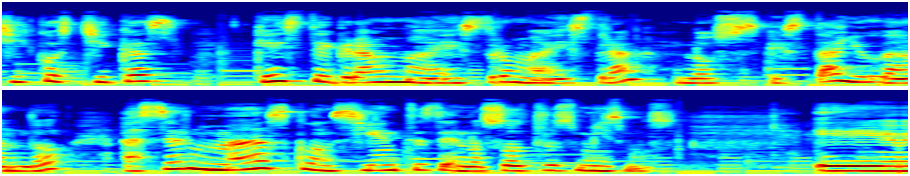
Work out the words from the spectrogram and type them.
chicos, chicas, que este gran maestro, maestra, nos está ayudando a ser más conscientes de nosotros mismos eh,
